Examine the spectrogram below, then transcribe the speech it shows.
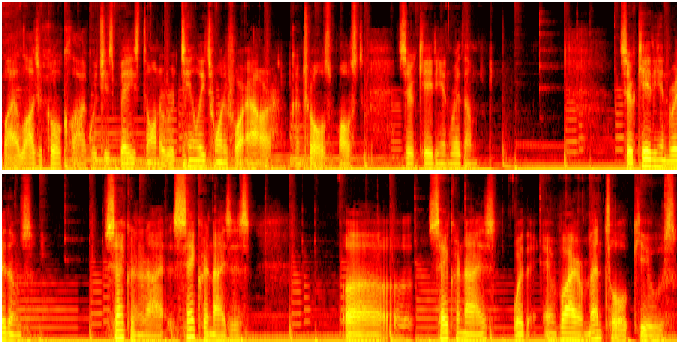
biological clock, which is based on a routinely 24 hour, controls most circadian rhythms. Circadian rhythms synchronize, synchronizes uh, synchronize with environmental cues,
